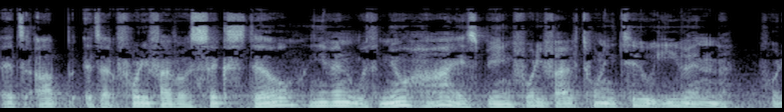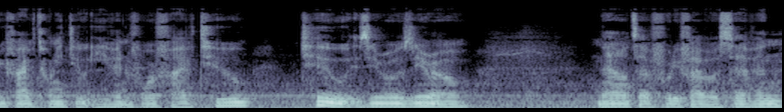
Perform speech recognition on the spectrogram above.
It's up, it's at 45.06 still, even with new highs being 45.22 even. 45.22 even, 452.200. Now it's at 45.07.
